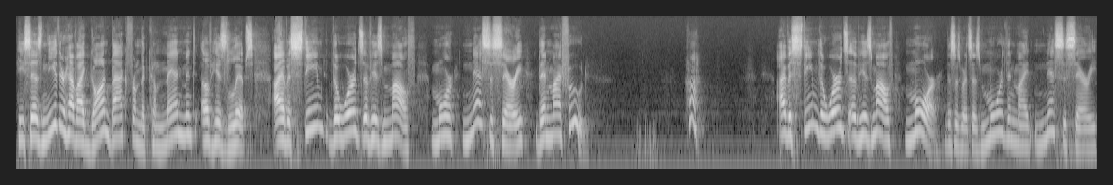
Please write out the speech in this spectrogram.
He says, Neither have I gone back from the commandment of his lips. I have esteemed the words of his mouth more necessary than my food. Huh. I've esteemed the words of his mouth more, this is what it says, more than my necessary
